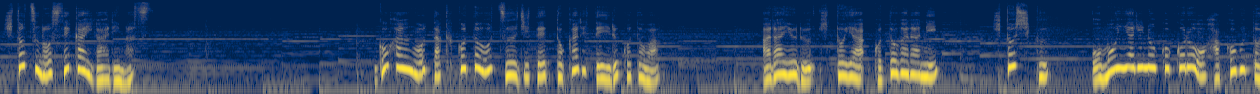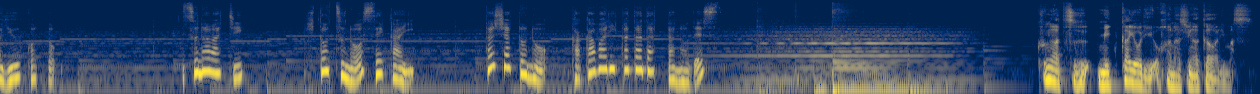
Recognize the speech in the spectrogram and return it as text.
一つの世界があります。ご飯を炊くことを通じて説かれていることはあらゆる人や事柄に等しく思いやりの心を運ぶということ。すなわち一つの世界他者との関わり方だったのです。9月3日よりお話が変わります。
